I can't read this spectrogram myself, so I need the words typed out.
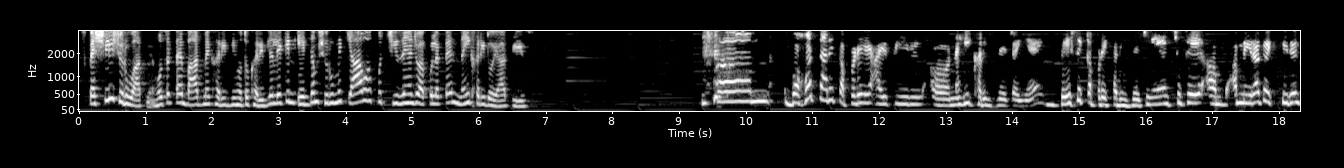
स्पेशली शुरुआत में। हो सकता है बाद में खरीदनी हो तो खरीद ले लेकिन एकदम शुरू में क्या वो कुछ चीज़ें हैं जो आपको लगता है नहीं खरीदो यार प्लीज़ um, बहुत सारे कपड़े आई फील uh, नहीं खरीदने चाहिए। बेसिक कपड़े खरीदने चाहिए क्योंकि अब अब मेरा तो एक्सपीरियंस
